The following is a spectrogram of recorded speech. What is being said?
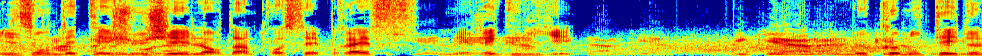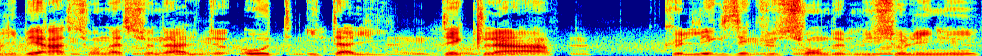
Ils ont été jugés lors d'un procès bref mais régulier. Le comité de libération nationale de Haute-Italie déclare que l'exécution de Mussolini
